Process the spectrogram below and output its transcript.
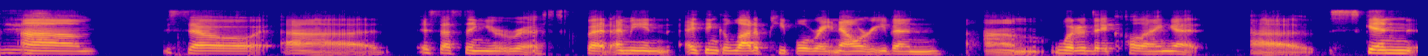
Yeah. um, so uh, assessing your risk. But i mean i think a lot of people right now are even um, what are they calling it? Uh, skin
